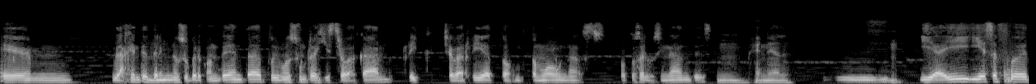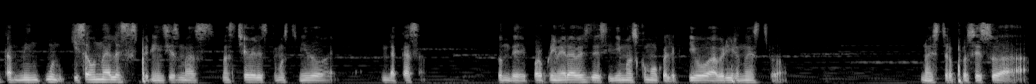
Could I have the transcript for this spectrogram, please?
Em, la gente terminó súper contenta, tuvimos un registro bacán, Rick Chevarría tomó unas fotos alucinantes. Mm, genial. Y ahí, y esa fue también quizá una de las experiencias más, más chéveres que hemos tenido en, la casa, donde por primera vez decidimos como colectivo abrir nuestro, nuestro proceso a,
